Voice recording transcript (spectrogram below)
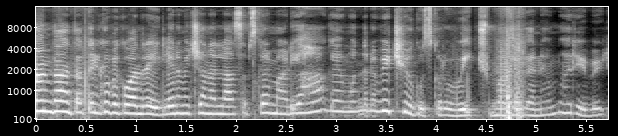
ಅಂತ ಅಂತ ತಿಳ್ಕೊಬೇಕು. ಅಂದರೆ ಈಗಲೇ ನಮ್ಮ ಚಾನಲ್ನ ಸಬ್ಸ್ಕ್ರೈಬ್ ಮಾಡಿ. ಹಾಗೆ ಮುಂದಿನ ವೀಕ್ಷಿಗೋಸ್ಕರ ವೀಕ್ಷ ಮಾಡೋದನ್ನು ಮರಿಬೇಡಿ.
